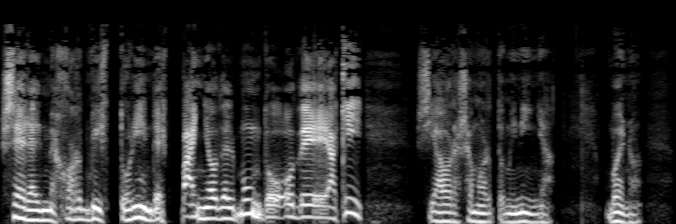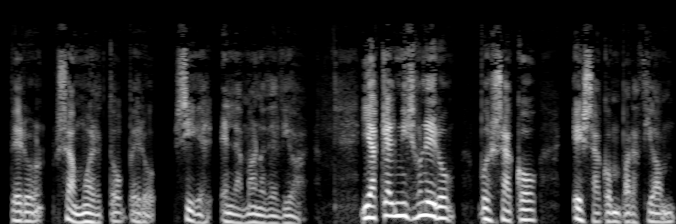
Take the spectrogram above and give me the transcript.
ser el mejor bisturín de España o del mundo o de aquí si ahora se ha muerto mi niña? Bueno, pero se ha muerto, pero sigue en la mano de Dios. Y aquel misionero pues sacó esa comparación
